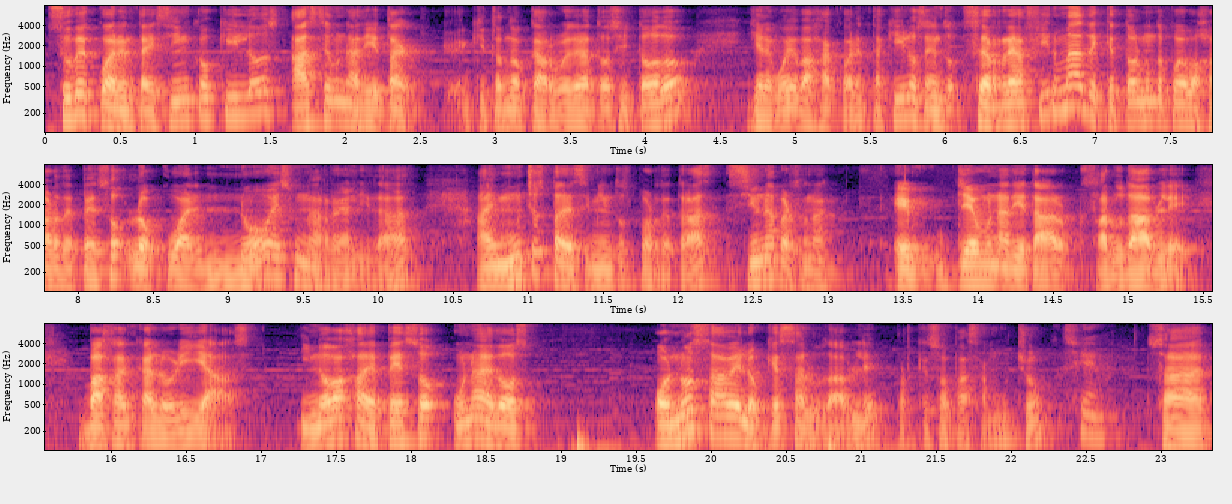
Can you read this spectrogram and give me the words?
sube 45 kilos, hace una dieta eh, quitando carbohidratos y todo, y el güey baja 40 kilos. Entonces se reafirma de que todo el mundo puede bajar de peso, lo cual no es una realidad. Hay muchos padecimientos por detrás. Si una persona eh, lleva una dieta saludable, baja en calorías y no baja de peso, una de dos, o no sabe lo que es saludable, porque eso pasa mucho. Sí. O sea,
